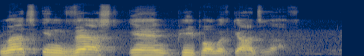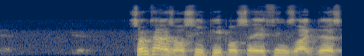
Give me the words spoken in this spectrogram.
Let's invest in people with God's love. Sometimes I'll see people say things like this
